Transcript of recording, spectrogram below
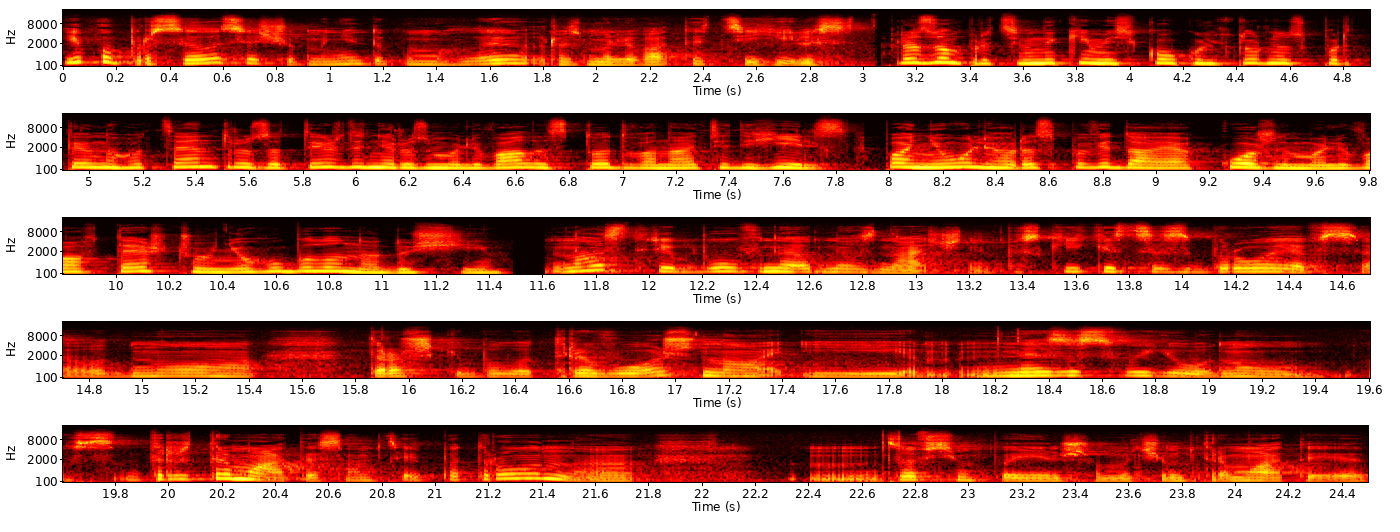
І попросилася, щоб мені допомогли розмалювати ці гільзи. Разом працівники міського культурно-спортивного центру за тиждень розмалювали 112 гільз. Пані Ольга розповідає, кожен малював те, що у нього було на душі. Настрій був неоднозначний, оскільки це зброя, все одно трошки було тривожно і не за свою. Ну тримати сам цей патрон е, зовсім по-іншому, чим тримати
